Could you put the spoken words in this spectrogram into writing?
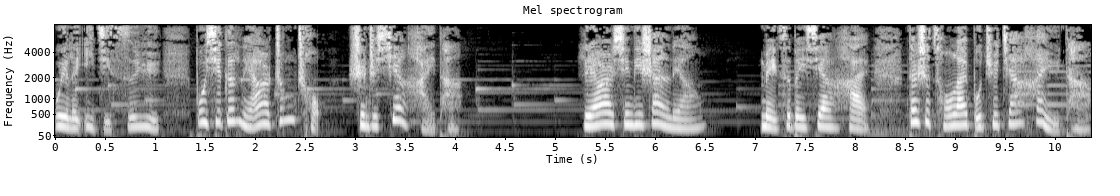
为了一己私欲，不惜跟莲儿争宠，甚至陷害她。莲儿心地善良，每次被陷害，但是从来不去加害于他，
